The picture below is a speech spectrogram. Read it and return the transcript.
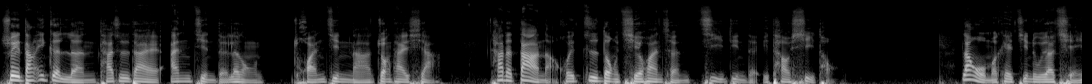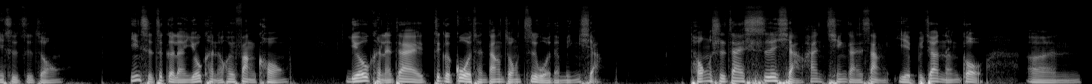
所以，当一个人他是在安静的那种环境啊状态下，他的大脑会自动切换成既定的一套系统，让我们可以进入到潜意识之中。因此，这个人有可能会放空，也有可能在这个过程当中自我的冥想，同时在思想和情感上也比较能够嗯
